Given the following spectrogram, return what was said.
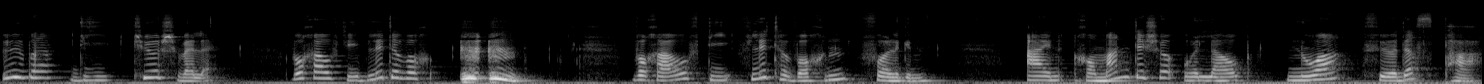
über die Türschwelle, worauf die Flitterwoche worauf die Flitterwochen folgen. Ein romantischer Urlaub nur für das Paar.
